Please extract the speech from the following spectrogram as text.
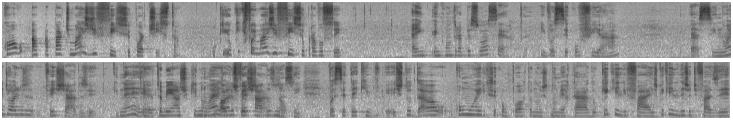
Qual a, a parte mais difícil para o artista? O que, o que foi mais difícil para você? É encontrar a pessoa certa e você confiar. É assim, não é de olhos fechados, né? É, eu também acho que não, não é de olhos, olhos fechados, fechados, não. Assim, você tem que estudar como ele se comporta no, no mercado, o que, que ele faz, o que, que ele deixa de fazer.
